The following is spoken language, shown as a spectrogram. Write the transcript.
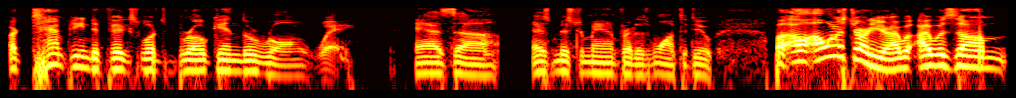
attempting to fix what's broken the wrong way, as uh, as Mr. Manfred is wont to do. But I, I want to start here. I, I was um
